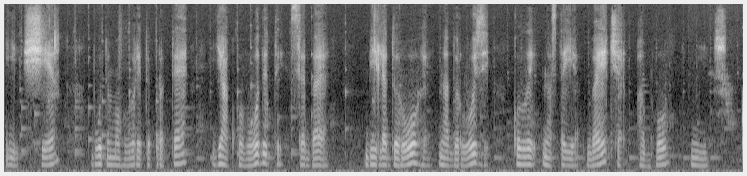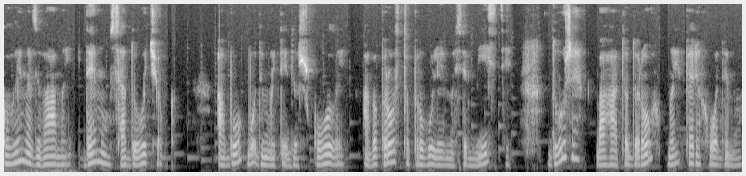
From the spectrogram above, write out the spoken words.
і ще будемо говорити про те, як поводити себе біля дороги на дорозі, коли настає вечір або ніч. Коли ми з вами йдемо в садочок, або будемо йти до школи, або просто прогулюємося в місті, дуже багато дорог ми переходимо.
